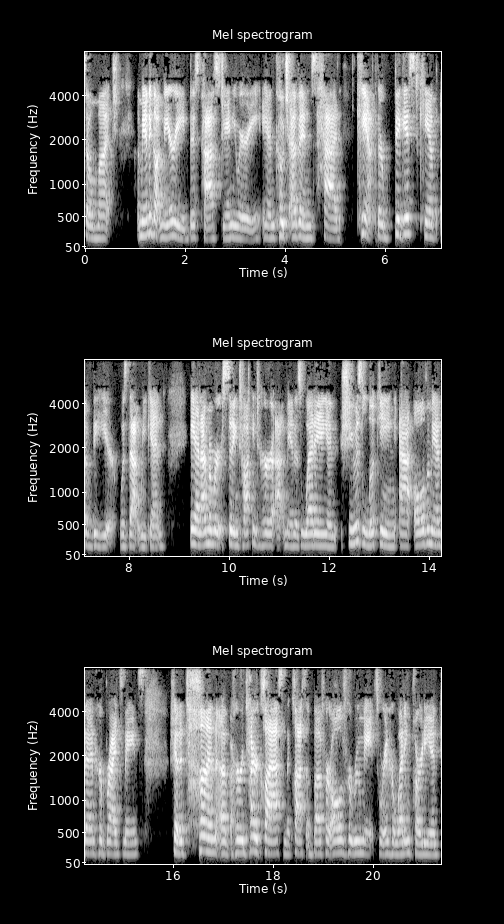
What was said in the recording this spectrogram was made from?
so much, Amanda got married this past January and Coach Evans had camp. Their biggest camp of the year was that weekend. And I remember sitting talking to her at Amanda's wedding, and she was looking at all of Amanda and her bridesmaids. She had a ton of her entire class and the class above her, all of her roommates were in her wedding party. And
